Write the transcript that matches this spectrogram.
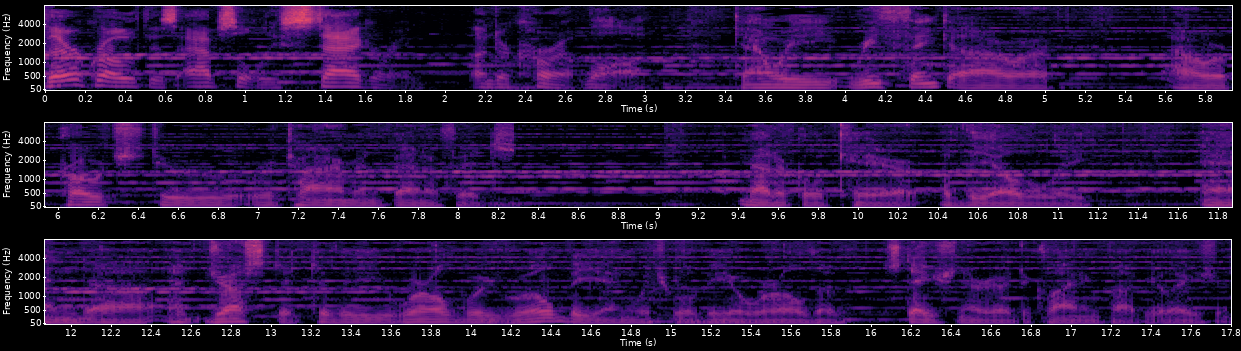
Their growth is absolutely staggering under current law. Can we rethink our, our approach to retirement benefits, medical care of the elderly, and uh, adjust it to the world we will be in, which will be a world of stationary or declining population.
